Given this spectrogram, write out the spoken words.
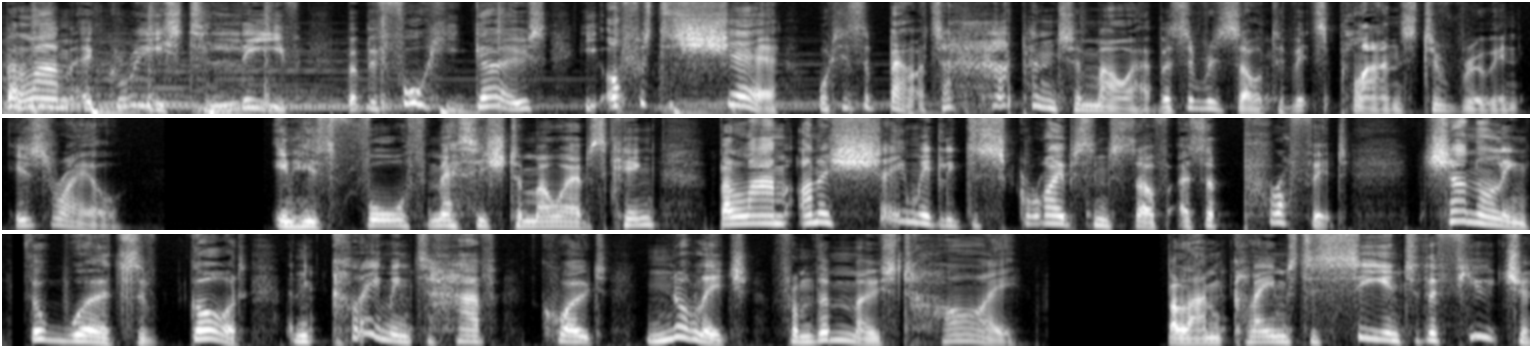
Balaam agrees to leave, but before he goes, he offers to share what is about to happen to Moab as a result of its plans to ruin Israel. In his fourth message to Moab's king, Balaam unashamedly describes himself as a prophet, channeling the words of God and claiming to have, quote, knowledge from the Most High. Balaam claims to see into the future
